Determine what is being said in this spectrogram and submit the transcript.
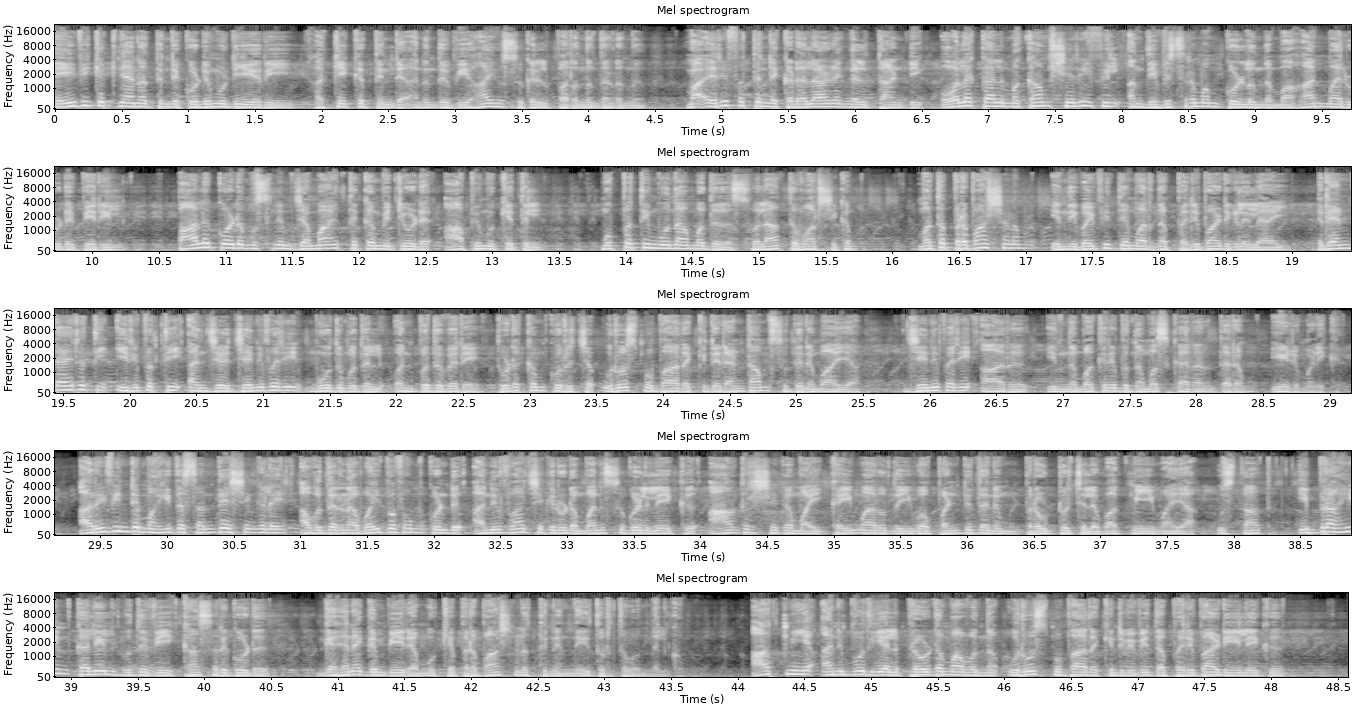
ദൈവിക ജ്ഞാനത്തിന്റെ കൊടിമുടിയേറി ഹക്കീക്കത്തിന്റെ അനന്ത വിഹായുസുകൾ പറന്നു നടന്ന് മഅരിഫത്തിന്റെ കടലാഴങ്ങൾ താണ്ടി ഓലക്കാൽ മക്കാം ഷെരീഫിൽ അന്ത്യവിശ്രമം കൊള്ളുന്ന മഹാന്മാരുടെ പേരിൽ പാലക്കോട് മുസ്ലിം ജമാഅത്ത് കമ്മിറ്റിയുടെ ആഭിമുഖ്യത്തിൽ മുപ്പത്തിമൂന്നാമത് സ്വലാത്ത് വാർഷികം മതപ്രഭാഷണം എന്നീ വൈവിധ്യമാർന്ന പരിപാടികളിലായി രണ്ടായിരത്തി ഇരുപത്തി അഞ്ച് ജനുവരി മൂന്ന് മുതൽ ഒൻപത് വരെ തുടക്കം കുറിച്ച ഉറൂസ് മുബാറക്കിന്റെ രണ്ടാം സുദിനമായ ജനുവരി ആറ് ഇന്ന് മകരബ് നമസ്കാരാനന്തരം ഏഴ് മണിക്ക്. അറിവിന്റെ മഹിത സന്ദേശങ്ങളെ അവതരണ വൈഭവം കൊണ്ട് അനുവാചകരുടെ മനസ്സുകളിലേക്ക് ആകർഷകമായി കൈമാറുന്ന യുവ പണ്ഡിതനും പ്രൗഢോച്ചല വാഗ്മിയുമായ ഉസ്താദ് ഇബ്രാഹിം ഖലീൽ ഹുദവി കാസർഗോഡ് ഗഹനഗംഭീര മുഖ്യ പ്രഭാഷണത്തിന് നേതൃത്വം നൽകും. ആത്മീയ അനുഭൂതിയാൽ പ്രൗഢമാവുന്ന ഉറൂസ് മുബാറക്കിന്റെ വിവിധ പരിപാടിയിലേക്ക്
